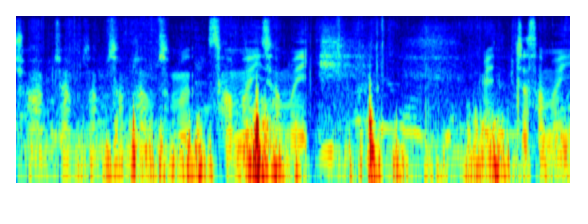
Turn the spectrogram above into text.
잠잠잠잠잠寒い寒い寒いめっちゃ寒い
